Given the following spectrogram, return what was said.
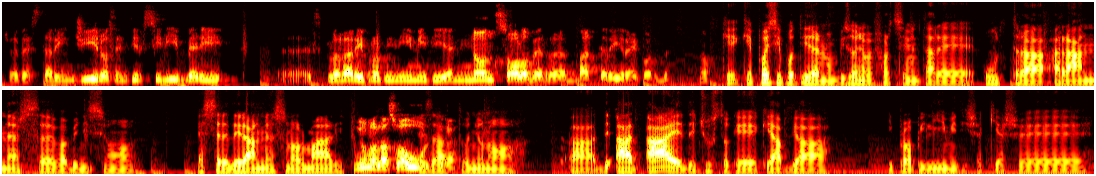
cioè per stare in giro, sentirsi liberi, eh, esplorare i propri limiti e non solo per battere i record. No? Che, che, poi si può dire non bisogna per forza diventare ultra runners, va benissimo essere dei runners normali. Ognuno ha la sua ultra. Esatto, ognuno ha, ha, ha ed è giusto che, che abbia i propri limiti, c'è chi esce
